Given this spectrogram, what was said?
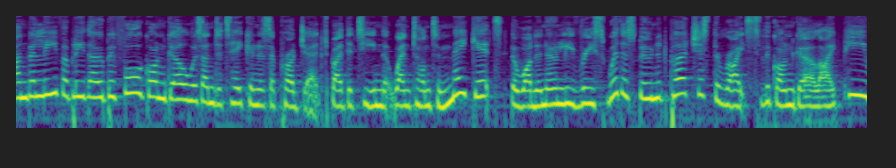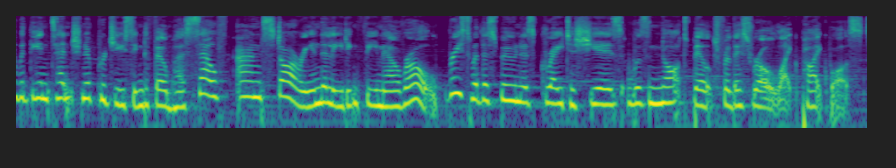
Unbelievably though, before Gone Girl was undertaken as a project by the team that went on to make it, the one and only Reese Witherspoon had purchased the rights to the Gone Girl IP with the intention of producing the film herself and starring in the leading female role. Reese Witherspoon, as great as she is, was not built for this role like Pike was.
